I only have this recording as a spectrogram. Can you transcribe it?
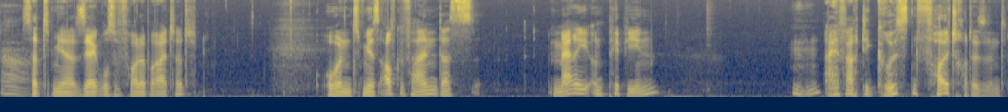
Ah. Es hat mir sehr große Freude bereitet. Und mir ist aufgefallen, dass Mary und Pippin mhm. einfach die größten Volltrotte sind.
